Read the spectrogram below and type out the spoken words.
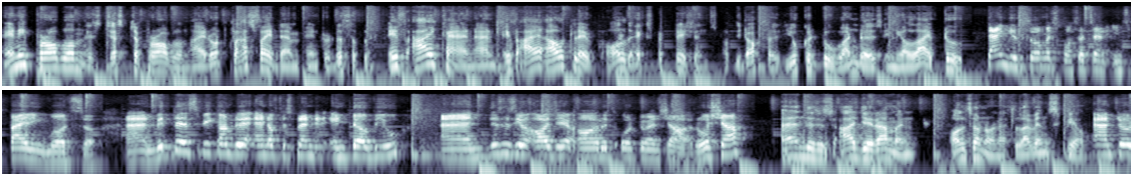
any problem is just a problem. I don't classify them into discipline. If I can and if I outlived all the expectations of the doctors, you could do wonders in your life too. Thank you so much for such an inspiring words, sir. And with this, we come to the end of the splendid interview. And this is your RJ Arut Otu and Shah. Rosha, and this is RJ Raman, also known as Levenspiel. And to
